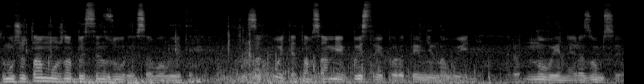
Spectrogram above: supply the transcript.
Тому що там можна без цензури все валити. Заходьте, там самі швидкі оперативні новини. Новини разом сили.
